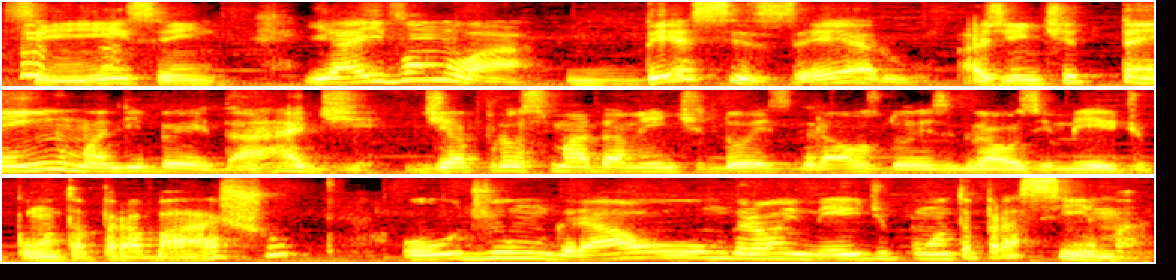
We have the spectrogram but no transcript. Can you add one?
Sim, sim. E aí vamos lá. Desse zero, a gente tem uma liberdade de aproximadamente 2 graus, 2 graus e meio de ponta para baixo, ou de um grau, um grau e meio de ponta para cima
